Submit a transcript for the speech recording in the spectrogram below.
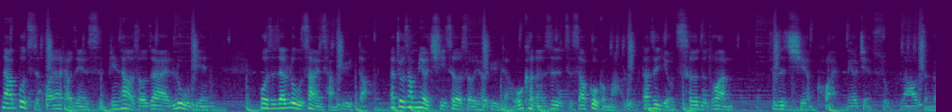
那不止华江桥这件事，平常有时候在路边或是在路上也常遇到。那就算没有骑车的时候也会遇到。我可能是只是要过个马路，但是有车子突然就是骑很快，没有减速，然后整个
